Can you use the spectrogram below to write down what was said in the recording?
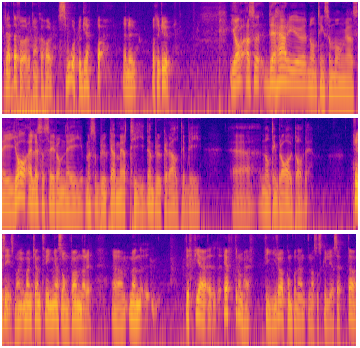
rädda för och kanske har svårt att greppa. Eller vad tycker du? Ja, alltså det här är ju någonting som många säger ja eller så säger de nej. Men så brukar med tiden brukar det alltid bli eh, någonting bra utav det. Precis, man, man kan tvingas omfamna det. Eh, men det fjär, efter de här fyra komponenterna så skulle jag sätta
